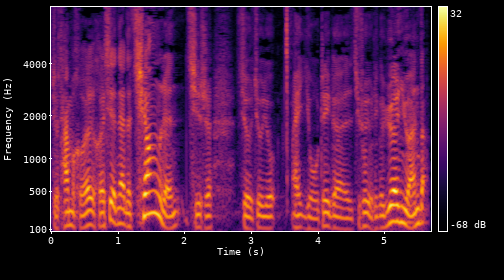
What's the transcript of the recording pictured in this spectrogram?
就他们和和现在的羌人其实就就有哎有这个据说有这个渊源的。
